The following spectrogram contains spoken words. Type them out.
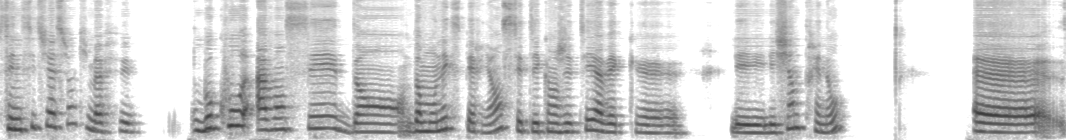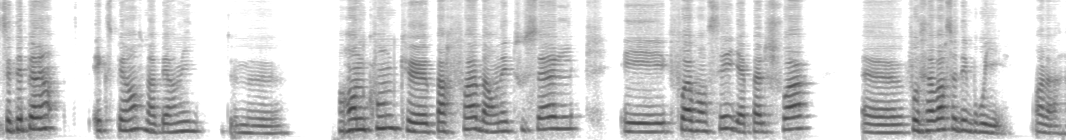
c'est une situation qui m'a fait beaucoup avancer dans, mon expérience. C'était quand j'étais avec les, chiens de traîneau. cette expérience m'a permis de me rendre compte que parfois, bah, on est tout seul et il faut avancer, il n'y a pas le choix. Il euh, faut savoir se débrouiller. Voilà.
